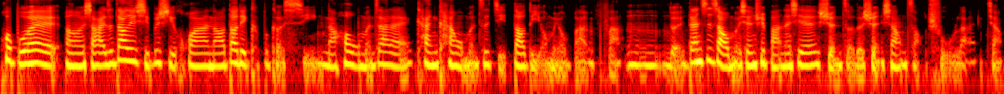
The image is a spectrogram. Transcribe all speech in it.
会不会，嗯，小孩子到底喜不喜欢，然后到底可不可行，然后我们再来看看我们自己到底有没有办法。嗯嗯，对。但至少我们先去把那些选择的选项找出来，这样。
